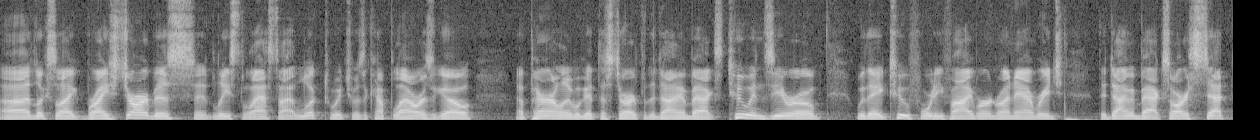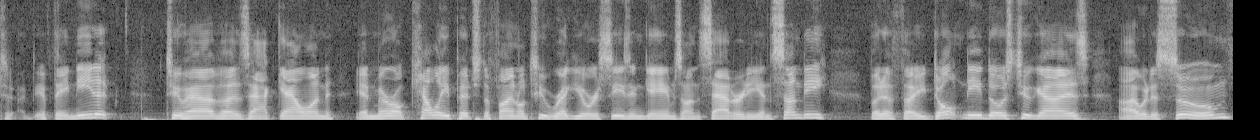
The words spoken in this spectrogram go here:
Uh, it looks like Bryce Jarvis, at least the last I looked, which was a couple hours ago, apparently will get the start for the Diamondbacks. 2 and 0 with a 245 earned run average. The Diamondbacks are set if they need it to have uh, Zach Gallen and Merrill Kelly pitch the final two regular season games on Saturday and Sunday. But if they don't need those two guys, I would assume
